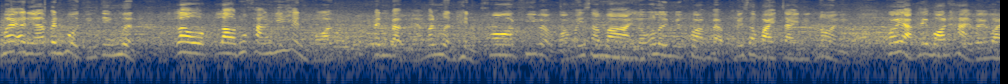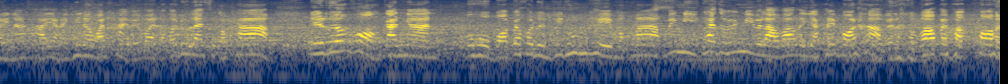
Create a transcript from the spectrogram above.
ไม่ อันเนี้ยเป็นห่วงจริง ๆ เหมือนเราเราทุกครั้งที่เห็นบอสเป็นแบบเนี้ยมันเหมือนเห็นพ่อที่แบบว่าไม่สบายเราก็เลยมีความแบบไม่สบายใจนิดหน่อย ก็อยากให้บอสหายไวๆนะคะ อยากให้พี่นวัดหายไวๆแล้วก็ดูแลสุขภาพ ในเรื่องของการงานโอ้โหบอสเป็นคนหนึ่งที่ทุ่มเทมากๆ ไม่มีแทบจะไม่มีเวลาว่างเลยอยากให้บอสหาเวลาว่างไปพักผ่อน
